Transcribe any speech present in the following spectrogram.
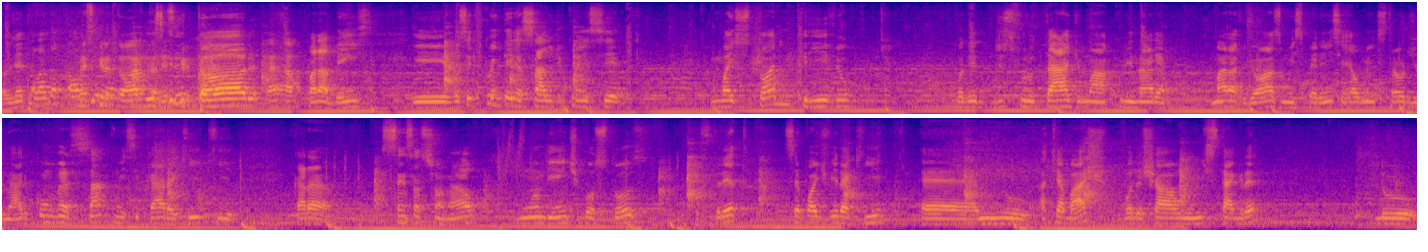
a gente tá lá da parte no escritório, do tá escritório. escritório. Parabéns. E você que ficou interessado de conhecer uma história incrível, poder desfrutar de uma culinária maravilhosa, uma experiência realmente extraordinária, conversar com esse cara aqui, que cara sensacional, um ambiente gostoso, estreito, você pode vir aqui é, no, aqui abaixo, vou deixar o Instagram do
